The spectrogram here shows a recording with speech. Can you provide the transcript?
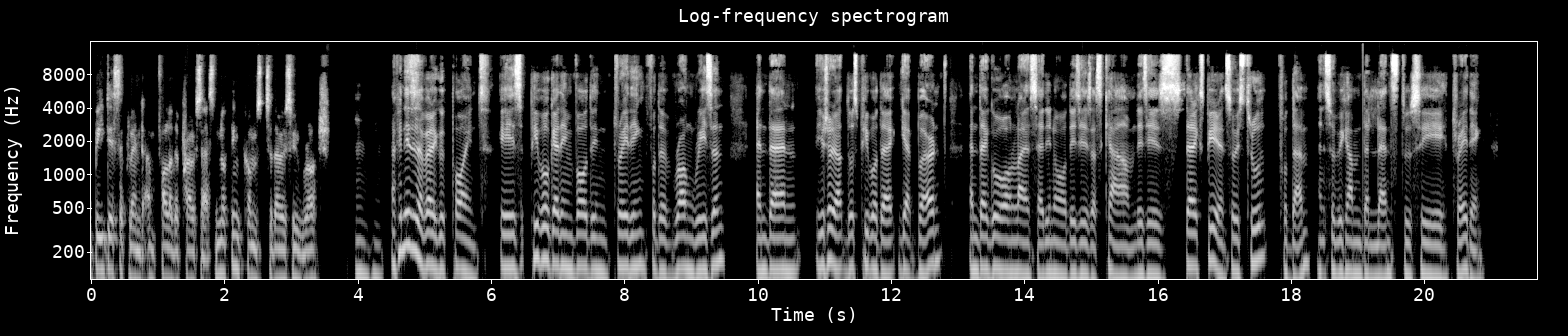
be disciplined and follow the process. Nothing comes to those who rush. Mm-hmm. I think this is a very good point. Is people get involved in trading for the wrong reason, and then usually those people that get burned and they go online and said, you know, this is a scam. This is their experience, so it's true for them, and so become the lens to see trading.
